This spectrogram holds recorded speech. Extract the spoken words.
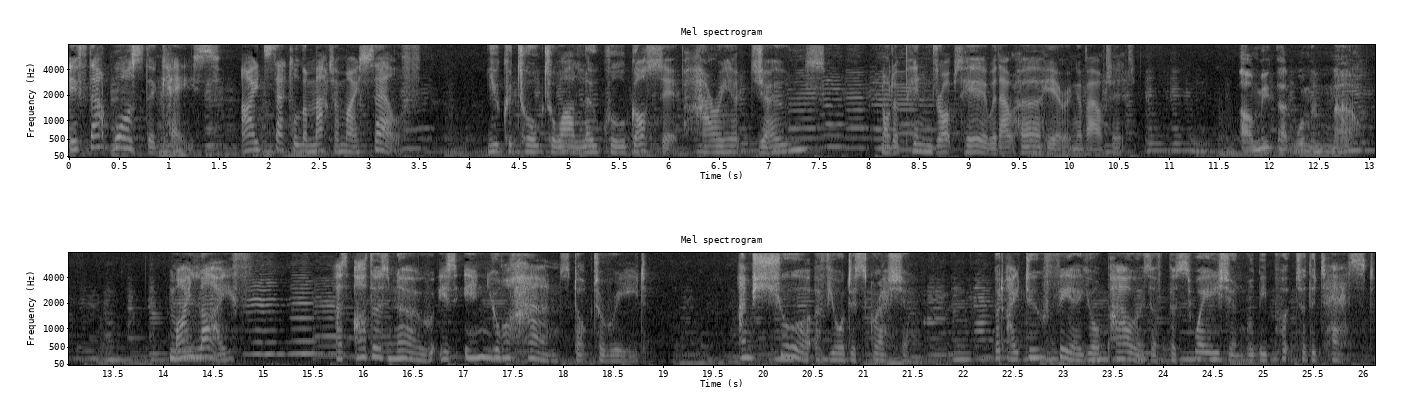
If that was the case, I'd settle the matter myself. You could talk to our local gossip, Harriet Jones. Not a pin drops here without her hearing about it. I'll meet that woman now. My life, as others know, is in your hands, Dr. Reed. I'm sure of your discretion, but I do fear your powers of persuasion will be put to the test.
